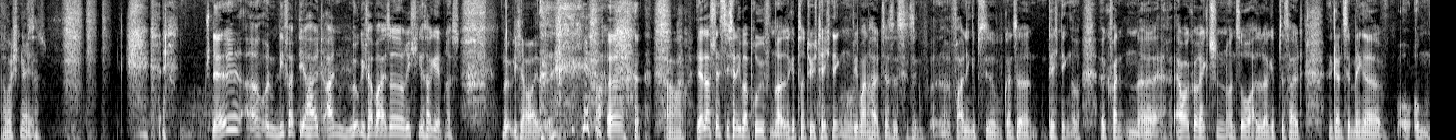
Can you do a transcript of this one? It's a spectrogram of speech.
Aber schnell. schnell äh, und liefert dir halt ein möglicherweise richtiges Ergebnis. Möglicherweise. Ah. Ja, das lässt sich dann überprüfen. Also gibt es natürlich Techniken, wie man halt, das ist diese, äh, vor allen Dingen gibt es diese ganze Techniken, äh, Quanten äh, Error Correction und so. Also da gibt es halt eine ganze Menge um um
